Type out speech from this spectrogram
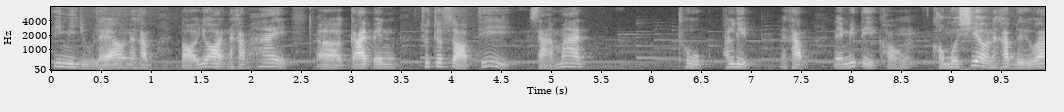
ที่มีอยู่แล้วนะครับต่อยอดนะครับให้อ่อกลายเป็นชุดทดสอบที่สามารถถูกผลิตนะครับในมิติของคอมเมอร์เชียลนะครับหรือว่า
